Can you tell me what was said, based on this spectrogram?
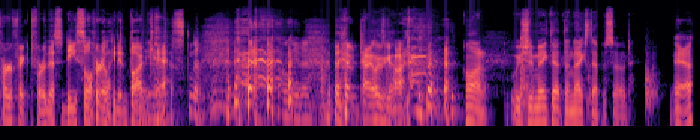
perfect for this diesel related podcast. I'll. Tyler's gone. Hold on. We should make that the next episode. yeah,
